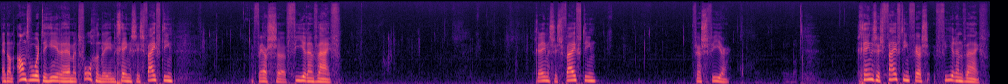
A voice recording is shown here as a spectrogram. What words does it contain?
En dan antwoordt de Heer hem het volgende in Genesis 15, vers 4 eh, en 5. Genesis 15, vers 4. Genesis 15, vers 4 en 5.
